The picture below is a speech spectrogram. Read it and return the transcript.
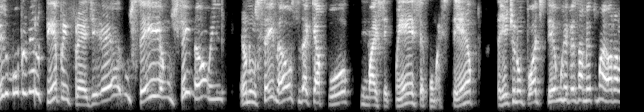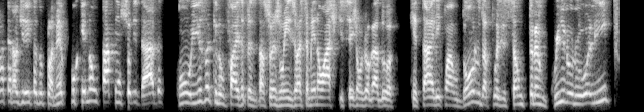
fez um bom primeiro tempo, hein, Fred? É, eu não sei, eu não sei não, hein? Eu não sei não se daqui a pouco, com mais sequência, com mais tempo, a gente não pode ter um revezamento maior na lateral direita do Flamengo, porque não está consolidada com o Isa, que não faz apresentações ruins, mas também não acho que seja um jogador que está ali com o dono da posição tranquilo no Olímpio.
